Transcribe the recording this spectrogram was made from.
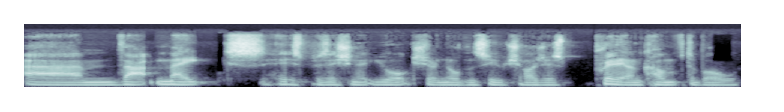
um, that makes his position at Yorkshire and Northern Superchargers pretty uncomfortable.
